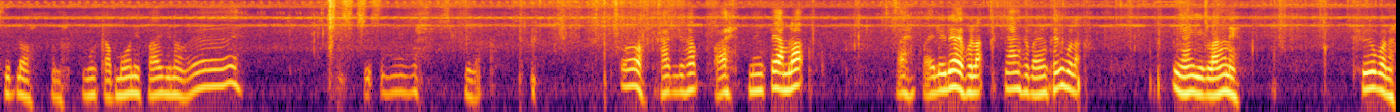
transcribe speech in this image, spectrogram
คลิปเรามันกลับโมนี่ไฟพี่น้องเอ้ยนี่แหละโอ้คักดีครับ ไปหนึ่งแต้มแล้ว ไปไปเรื่อยๆพุ่นละย่างขึ้นไปถึงพุ่นละนี่ยังอีกหลังนี่คือบ่น่ะ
